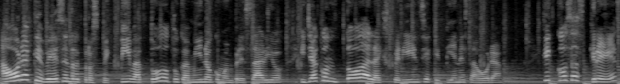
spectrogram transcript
Ahora que ves en retrospectiva todo tu camino como empresario y ya con toda la experiencia que tienes ahora, ¿qué cosas crees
